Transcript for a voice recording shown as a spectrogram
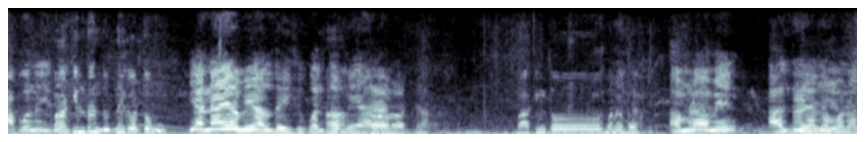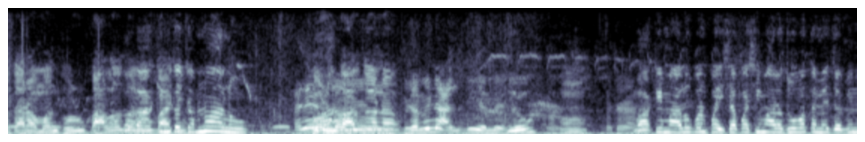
આપો ને એ તો. બાકીમાં નહીં કરતો હું. ત્યાં ના અમે હાલ દઈશું પણ તમે હાલો બાકીમાં તો મને બહુ. હમણાં અમે હાલ દીધા છે મને. અત્યારે અમને થોડું કાલો તો ને તો ચમનો આલું. અરે થોડુંક હાલ દો જમીન- ને. જમીન હાલ દઈએ અમે. એવું? બાકી માલું પણ પૈસા પછી મારે જોવો તમે જમીન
